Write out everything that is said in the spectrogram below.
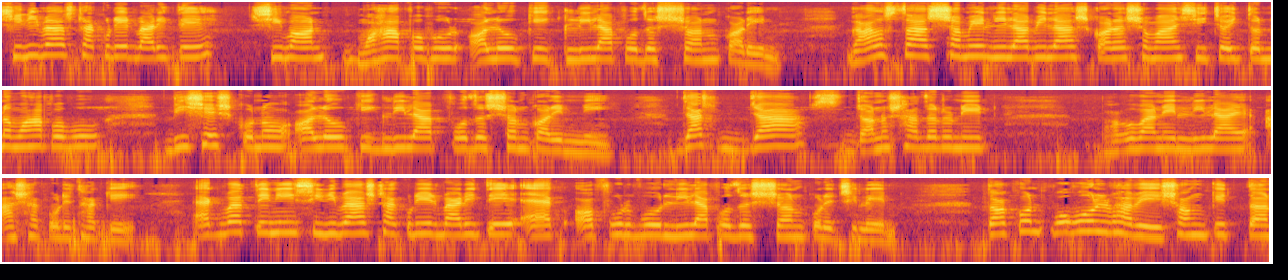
শ্রীনিবাস ঠাকুরের বাড়িতে শ্রীমন মহাপ্রভুর অলৌকিক লীলা প্রদর্শন করেন। গার্হস্থ আশ্রমে লীলাবিলাস করার সময় শ্রী চৈতন্য মহাপ্রভু বিশেষ কোনো অলৌকিক লীলা প্রদর্শন করেননি। যা যা জনসাধারণের ভগবানের লীলায় আশা করে থাকে। একবার তিনি শ্রীনিবাস ঠাকুরের বাড়িতে এক অপূর্ব লীলা প্রদর্শন করেছিলেন। তখন প্রবলভাবে সংকীর্তন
